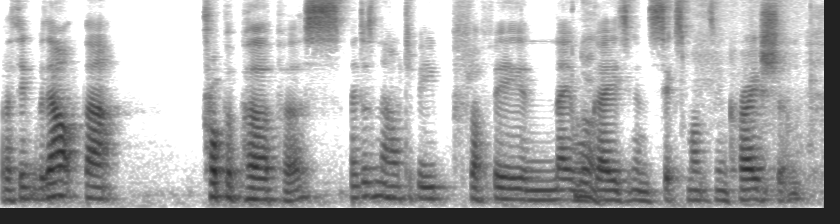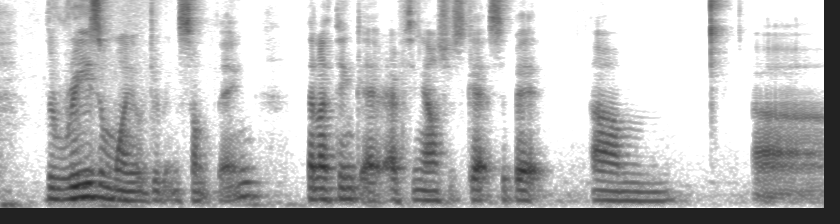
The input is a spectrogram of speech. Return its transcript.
But I think without that proper purpose, it doesn't have to be fluffy and navel gazing and six months in creation. The reason why you're doing something, then I think everything else just gets a bit um, uh,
